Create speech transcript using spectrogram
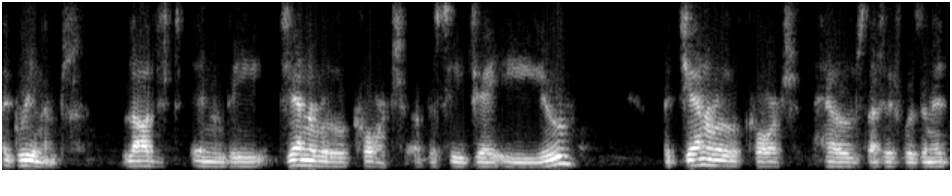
agreement lodged in the General Court of the CJEU. The General Court held that it was an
